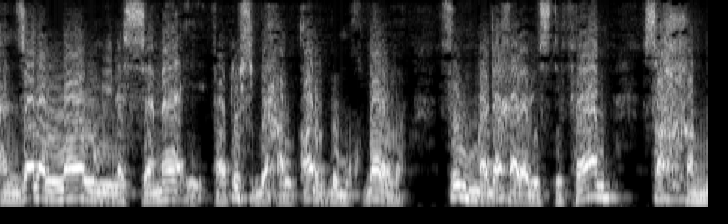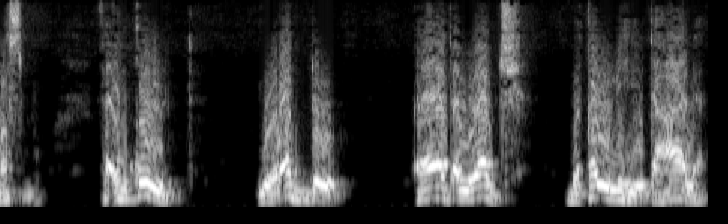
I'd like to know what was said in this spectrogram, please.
أنزل الله من السماء فتصبح الأرض مخضرة ثم دخل الاستفهام صح النصب. فإن قلت يرد هذا الوجه بقوله تعالى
